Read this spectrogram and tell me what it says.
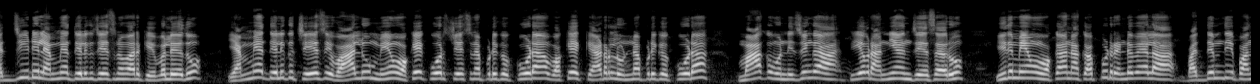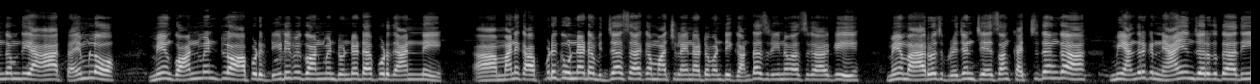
ఎస్జీటీలు ఎంఏ తెలుగు చేసిన వారికి ఇవ్వలేదు. ఎంఏ తెలుగు చేసి వాళ్ళు మేము ఒకే కోర్స్ చేసినప్పటికీ కూడా ఒకే కేడర్లు ఉన్నప్పటికీ కూడా మాకు నిజంగా తీవ్ర అన్యాయం చేశారు. ఇది మేము ఒకనొకప్పుడు రెండు వేల పద్దెనిమిది పంతొమ్మిది ఆ టైంలో మేము గవర్నమెంట్లో అప్పుడు టీడీపీ గవర్నమెంట్ ఉండేటప్పుడు దాన్ని మనకి అప్పటికి ఉన్న విద్యాశాఖ మార్చులైనటువంటి గంటా శ్రీనివాస్ గారికి మేము ఆ రోజు ప్రజెంట్ చేసాం ఖచ్చితంగా మీ అందరికీ న్యాయం జరుగుతుంది.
